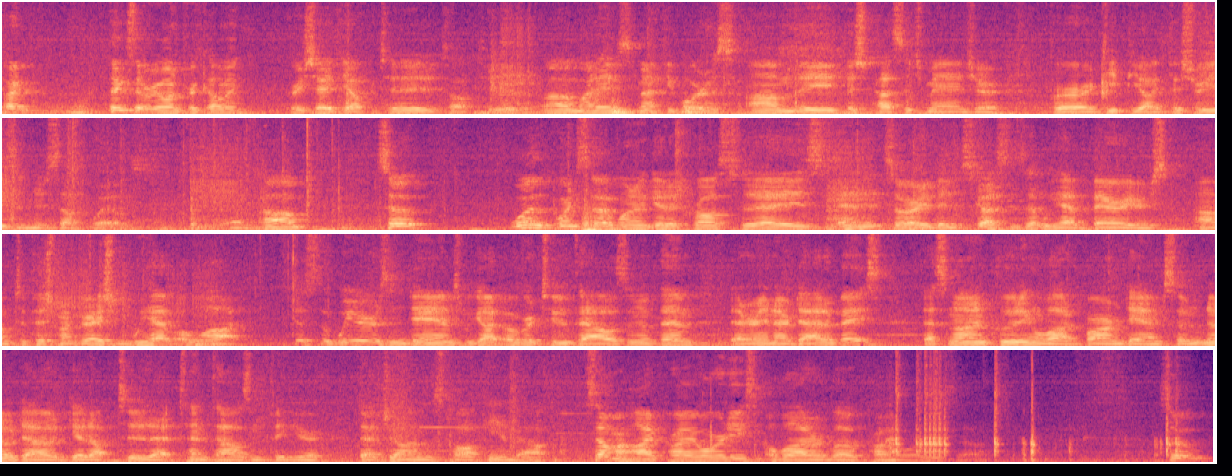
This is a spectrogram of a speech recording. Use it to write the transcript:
All right. Thanks everyone for coming. Appreciate the opportunity to talk to you. Uh, my name is Matthew Gordos. I'm the Fish Passage Manager for DPI Fisheries in New South Wales. Um, so one of the points that I want to get across today is, and it's already been discussed, is that we have barriers um, to fish migration. We have a lot. Just the weirs and dams, we got over 2,000 of them that are in our database. That's not including a lot of farm dams, so no doubt it would get up to that 10,000 figure that John was talking about. Some are high priorities, a lot are low priorities. Though. So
